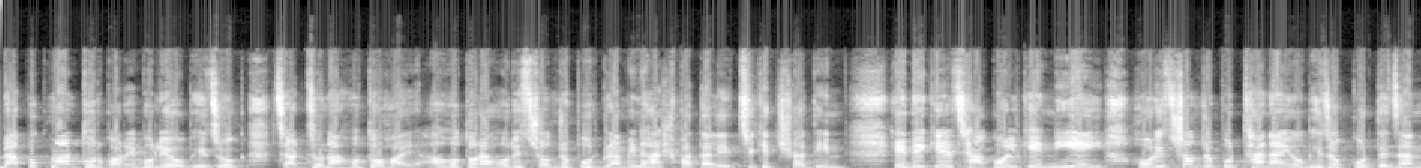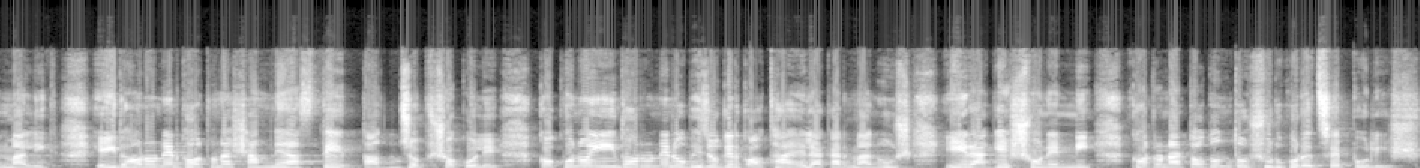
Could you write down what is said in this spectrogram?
ব্যাপক মারধর করে বলে অভিযোগ। চারজন আহত হয়। আহতরা হরিশ্চন্দ্রপুর গ্রামীণ হাসপাতালে চিকিৎসাধীন। এদিকে ছাগলকে নিয়েই হরিশ্চন্দ্রপুর থানায় অভিযোগ করতে যান মালিক। এই ধরনের ঘটনা সামনে আসতে তাজ্জব সকলে। কখনো এই ধরনের অভিযোগের কথা এলাকার মানুষ এর আগে শোনেননি। ঘটনার তদন্ত শুরু করেছে পুলিশ।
